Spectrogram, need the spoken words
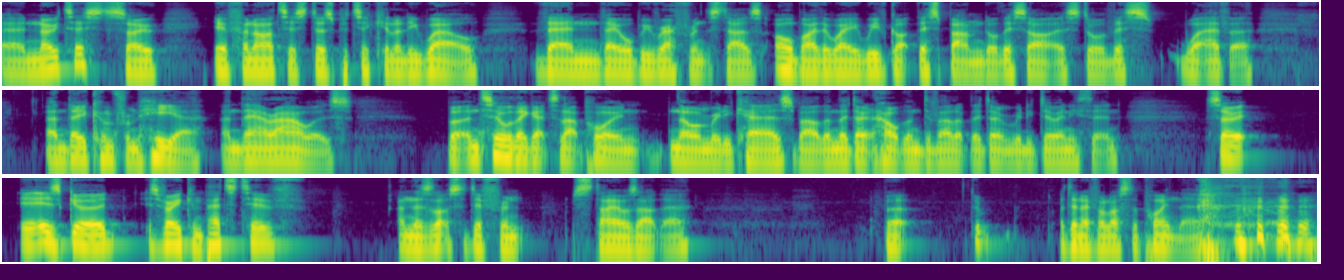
uh, noticed. So, if an artist does particularly well, then they will be referenced as, "Oh, by the way, we've got this band or this artist or this whatever." and they come from here and they're ours. But until they get to that point, no one really cares about them. They don't help them develop. They don't really do anything. So it, it is good. It's very competitive, and there's lots of different styles out there. But I don't know if I lost the point there.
